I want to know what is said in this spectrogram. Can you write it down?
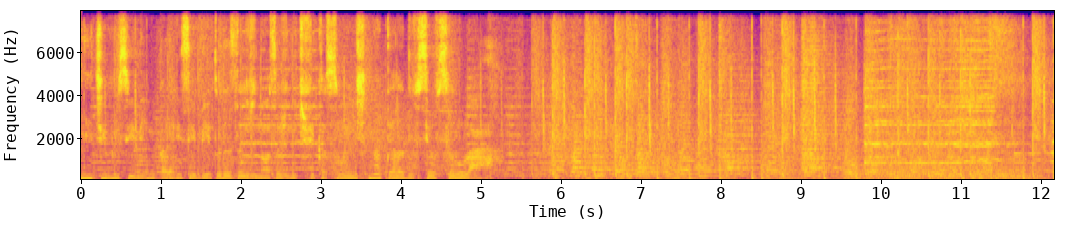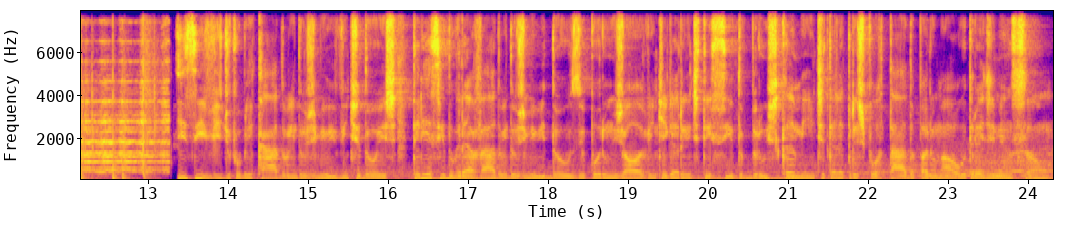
e ative o sininho para receber todas as nossas notificações na tela do seu celular. Esse vídeo publicado em 2022 teria sido gravado em 2012 por um jovem que garante ter sido bruscamente teletransportado para uma outra dimensão.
